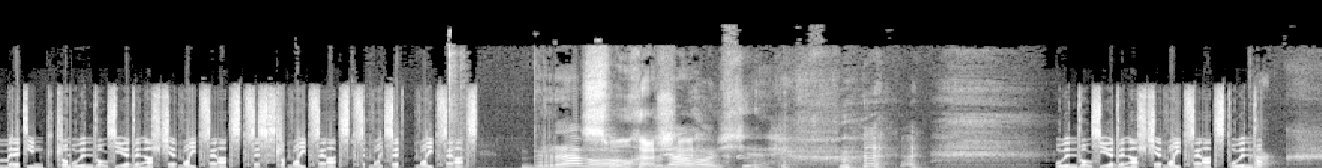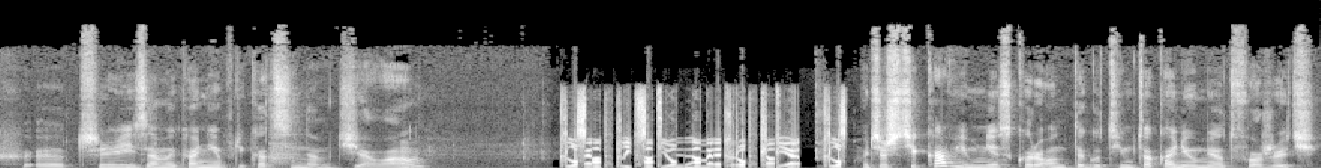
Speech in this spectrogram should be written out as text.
Meeting to Windows 11 Voice Access. Voice Access. Voice Access. Brawo! Słucha się. udało się. Windows 11 Voice Access. Windows. Tak, e, czyli zamykanie aplikacji nam działa. Close application number.je. Close. Chociaż ciekawi mnie, skoro on tego TeamTalka nie umie otworzyć,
